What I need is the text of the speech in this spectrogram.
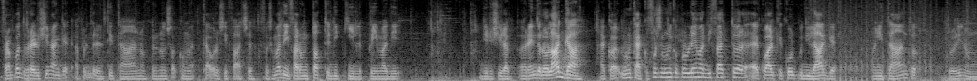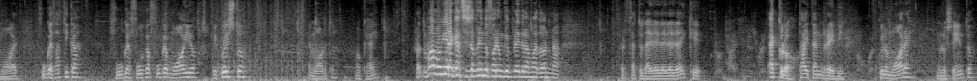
Fra un po' dovrei riuscire anche a prendere il titano, che non so come cavolo si faccia. Secondo me devi fare un tot di kill prima di, di riuscire a renderlo lagga. Ecco, ecco forse l'unico problema, il difetto è qualche colpo di lag ogni tanto. Quello lì non muore. Fuga tattica. Fuga, fuga, fuga, muoio. E questo? È morto. Ok. Mamma mia ragazzi, sta venendo a fare un gameplay della madonna. Perfetto, dai, dai, dai, dai, dai, che... Eccolo, Titan ready. Quello muore, non lo sento.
